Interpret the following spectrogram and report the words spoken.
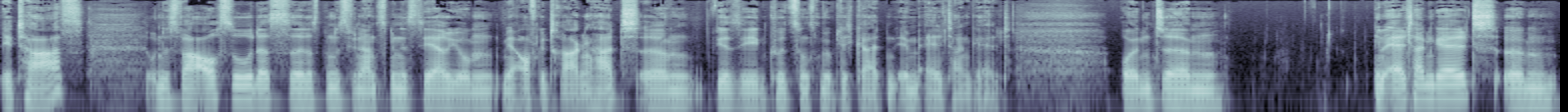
Etats. Und es war auch so, dass äh, das Bundesfinanzministerium mir aufgetragen hat, ähm, wir sehen Kürzungsmöglichkeiten im Elterngeld. Und ähm, im Elterngeld ähm,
